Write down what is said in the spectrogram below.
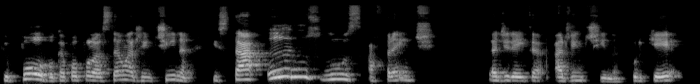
que o povo, que a população argentina está anos-luz à frente da direita argentina, porque,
